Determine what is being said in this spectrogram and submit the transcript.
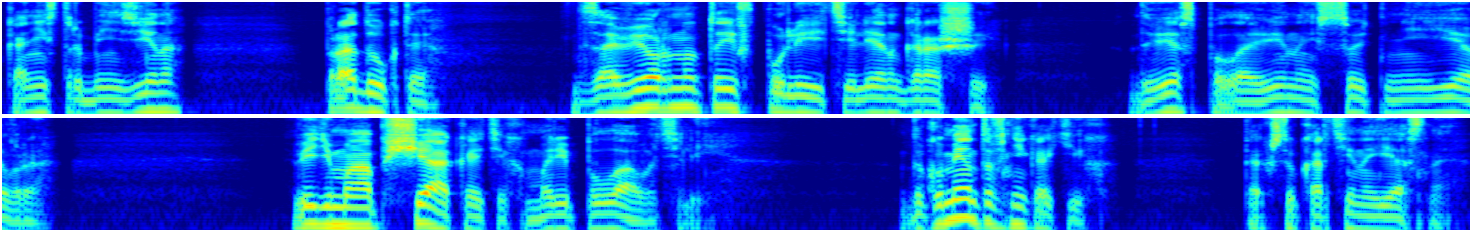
канистра бензина, продукты, завернутые в полиэтилен гроши. Две с половиной сотни евро. Видимо, общак этих мореплавателей. Документов никаких, так что картина ясная.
